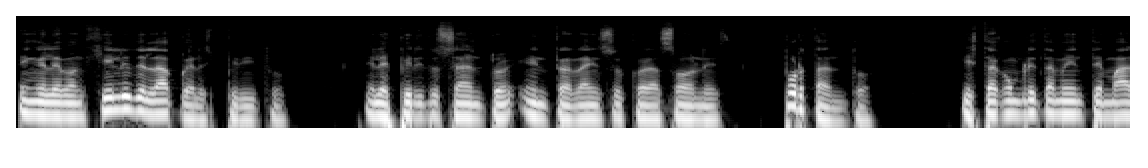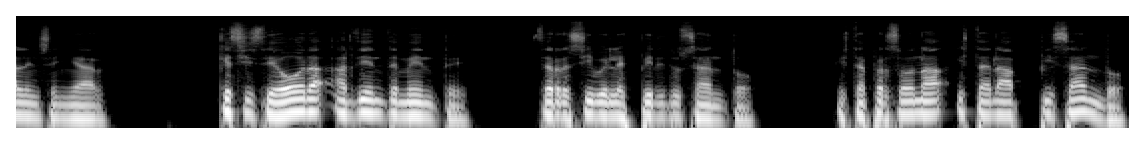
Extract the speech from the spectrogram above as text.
en el Evangelio del agua y el Espíritu, el Espíritu Santo entrará en sus corazones. Por tanto, está completamente mal enseñar que si se ora ardientemente, se recibe el Espíritu Santo. Esta persona estará pisando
